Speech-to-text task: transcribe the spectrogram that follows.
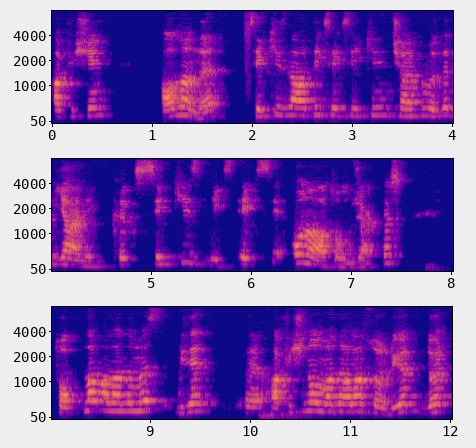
afişin alanı 8 ile 6x eksi 2'nin çarpımıdır. Yani 48x eksi 16 olacaktır. Toplam alanımız bize e, afişin olmadığı alan soruluyor. 4x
